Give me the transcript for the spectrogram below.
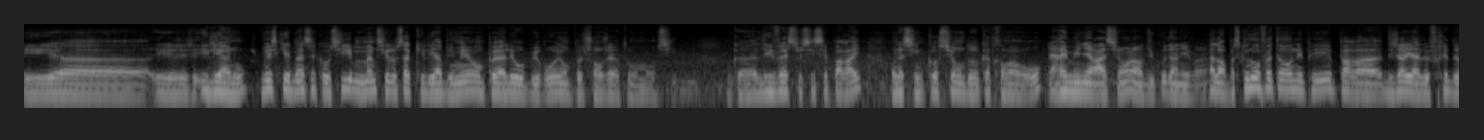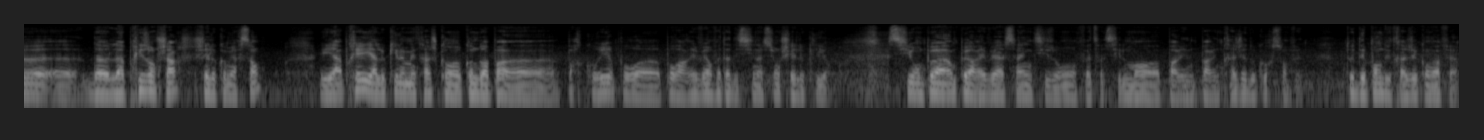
Et, euh, et il est à nous. Mais ce qui est bien, c'est qu'aussi, même si le sac il est abîmé, on peut aller au bureau et on peut le changer à tout moment aussi. Donc euh, les vestes aussi, c'est pareil. On laisse une caution de 80 euros. La rémunération, alors du coup, d'un livreur? Alors, parce que nous, en fait, on est payé par. euh, déjà, il y a le frais de, euh, de la prise en charge chez le commerçant. Et après, il y a le kilométrage qu'on doit par- parcourir pour, euh, pour arriver en fait, à destination chez le client. Si on peut, on peut arriver à 5-6 euros en fait, facilement euh, par une, par une trajet de course. En fait. Tout dépend du trajet qu'on va faire.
